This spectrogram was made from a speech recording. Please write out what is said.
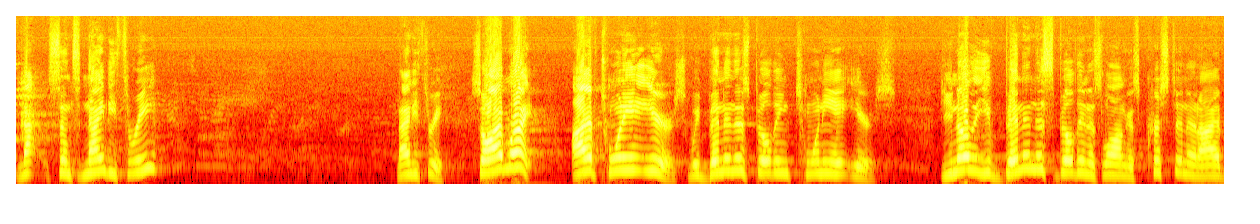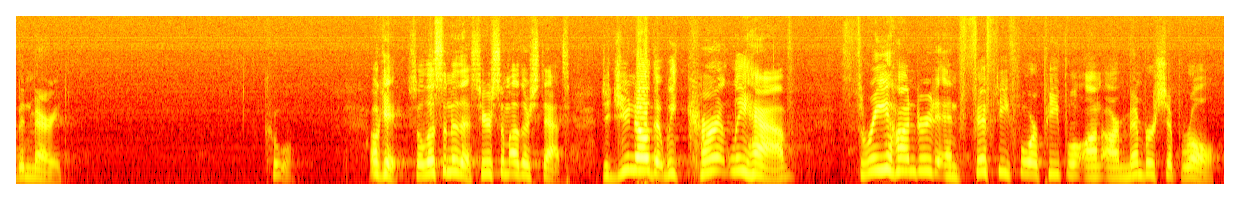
Not, since 93? 93. So I'm right. I have 28 years. We've been in this building 28 years. Do you know that you've been in this building as long as Kristen and I have been married? Cool. Okay, so listen to this. Here's some other stats. Did you know that we currently have 354 people on our membership roll?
